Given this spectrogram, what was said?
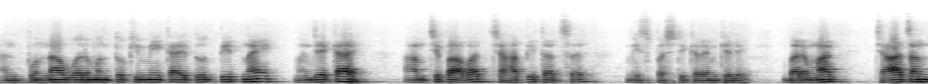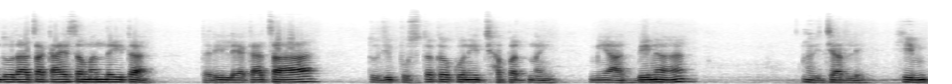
आणि पुन्हा वर म्हणतो की मी काय दूध पित नाही? म्हणजे काय? आमचे बाबा चहा पितात सर. मी स्पष्टीकरण केले. बरं मग चहाचा आणि दुधाचा काय संबंध इथं? तरी लेखाचा तुझी पुस्तकं कोणी छापत नाही. मी आदबीनं विचारले ही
